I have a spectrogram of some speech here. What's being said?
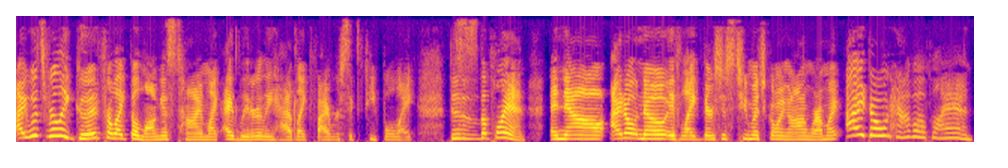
I was really good for like the longest time. Like I literally had like five or six people like, this is the plan. And now I don't know if like there's just too much going on where I'm like, I don't have a plan.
